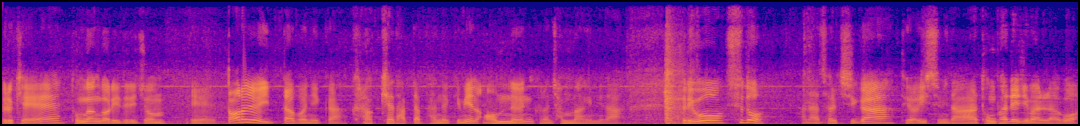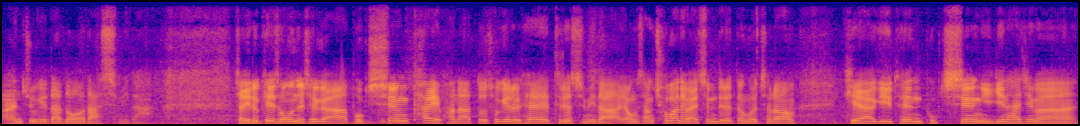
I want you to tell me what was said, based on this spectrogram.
이렇게 동간거리들이 좀 예, 떨어져 있다 보니까 그렇게 답답한 느낌이 없는 그런 전망입니다. 그리고 수도 하나 설치가 되어 있습니다. 동파되지 말라고 안쪽에다 넣어 놨습니다. 자 이렇게 해서 오늘 제가 복층 타입 하나 또 소개를 해 드렸습니다. 영상 초반에 말씀드렸던 것처럼 계약이 된 복층이긴 하지만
